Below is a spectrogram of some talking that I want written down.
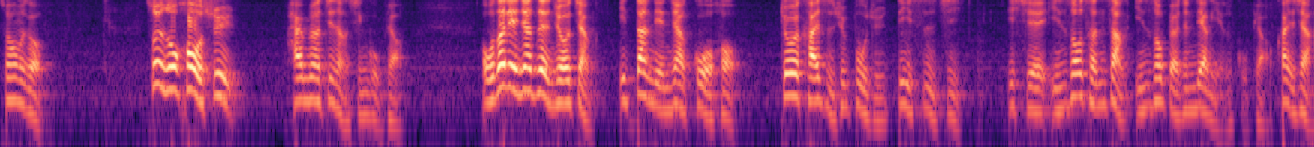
所以后面个，所以说后续还有没有进场新股票？我在年假之前就有讲，一旦年假过后，就会开始去布局第四季。一些营收成长、营收表现亮眼的股票，看一下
